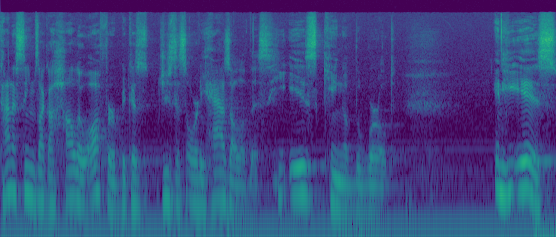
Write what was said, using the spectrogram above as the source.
kind of seems like a hollow offer because Jesus already has all of this. He is king of the world. And he is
